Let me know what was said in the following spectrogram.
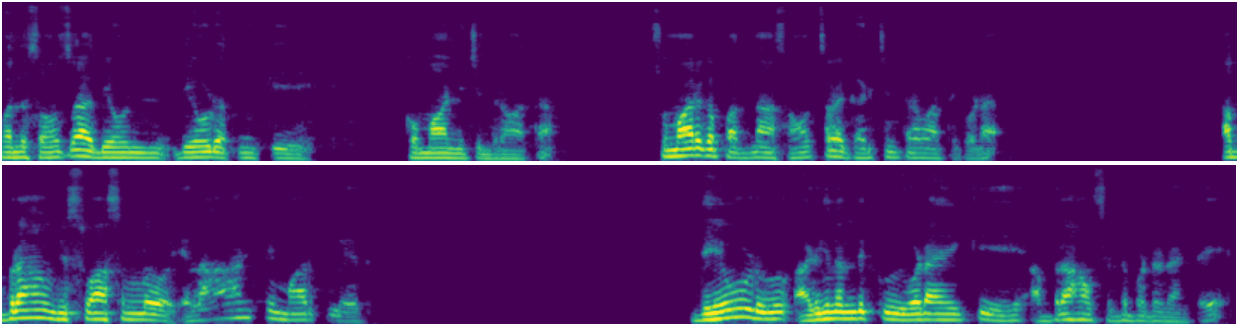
వంద సంవత్సరాలు దేవుడు దేవుడు అతనికి కుమారుని ఇచ్చిన తర్వాత సుమారుగా పద్నాలుగు సంవత్సరాలు గడిచిన తర్వాత కూడా అబ్రహాం విశ్వాసంలో ఎలాంటి మార్పు లేదు. దేవుడు అడిగినందుకు ఇవ్వడానికి అబ్రహాం సిద్ధపడ్డాడంటే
